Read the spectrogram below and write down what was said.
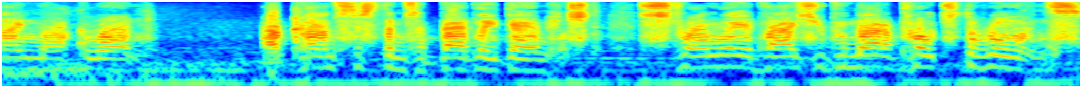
689 Mark 1. Our comm systems are badly damaged. Strongly advise you do not approach the ruins.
